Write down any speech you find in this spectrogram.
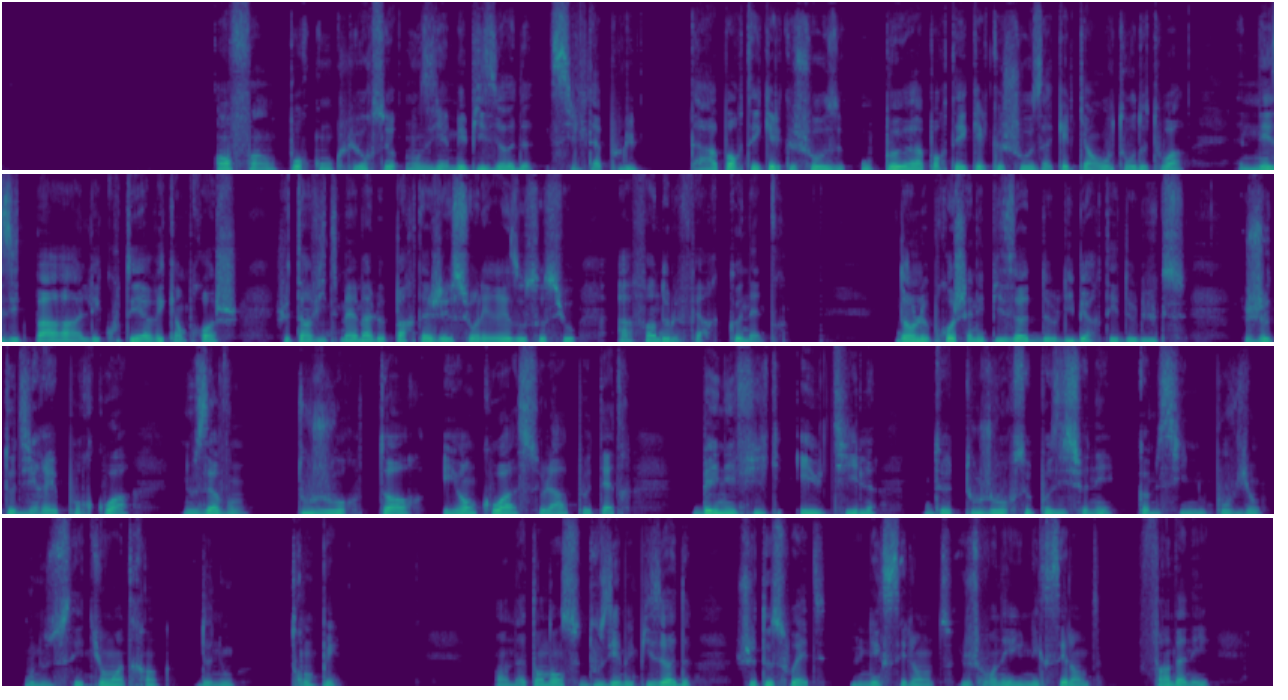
Enfin, pour conclure ce onzième épisode, s'il t'a plu, t'a apporté quelque chose ou peut apporter quelque chose à quelqu'un autour de toi, n'hésite pas à l'écouter avec un proche, je t'invite même à le partager sur les réseaux sociaux afin de le faire connaître. Dans le prochain épisode de Liberté de luxe, je te dirai pourquoi nous avons toujours tort et en quoi cela peut être bénéfique et utile de toujours se positionner comme si nous pouvions ou nous étions en train de nous tromper. En attendant ce douzième épisode, je te souhaite une excellente journée, une excellente fin d'année,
